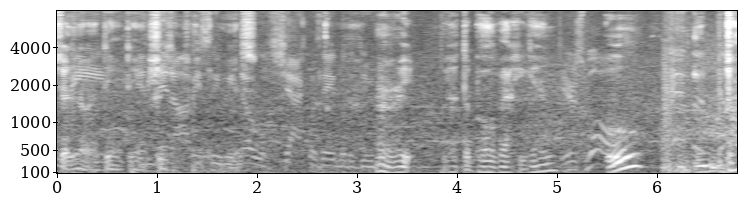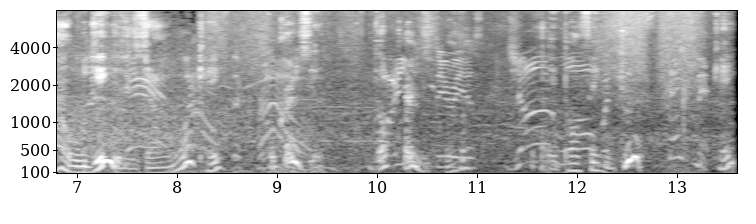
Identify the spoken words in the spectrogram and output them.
Should have known that thing shaking. Yes. Alright, we got the ball back again. Ooh. Oh, Jesus, John. Okay. Go crazy. Go crazy. Hey, Paul faking too. Okay.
